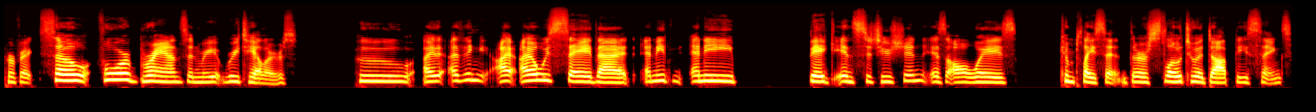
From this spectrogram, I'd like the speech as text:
perfect. So for brands and re- retailers who I, I think I, I always say that any any big institution is always complacent. They're slow to adopt these things.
